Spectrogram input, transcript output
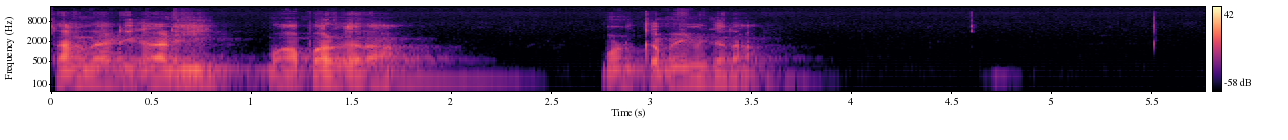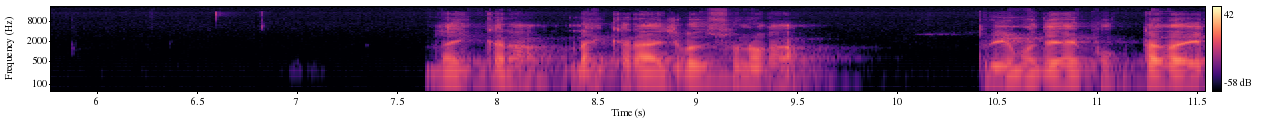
चांगल्या ठिकाणी वापर करा. म्हणून कमेंट करा. लाईक करा. लाईक करा अजिबात विसरू नका. फ्रीमध्ये आहे फुकटात आहे.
